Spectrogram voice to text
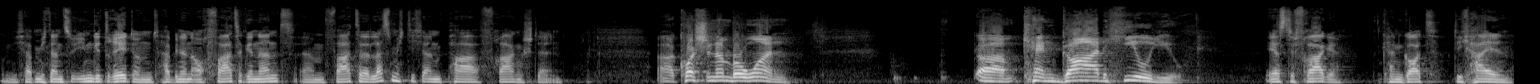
Und ich habe mich dann zu ihm gedreht und habe ihn dann auch Vater genannt. Ähm, Vater, lass mich dich ein paar Fragen stellen. Uh, question number one um, Can God heal you? Erste Frage, kann Gott dich heilen?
